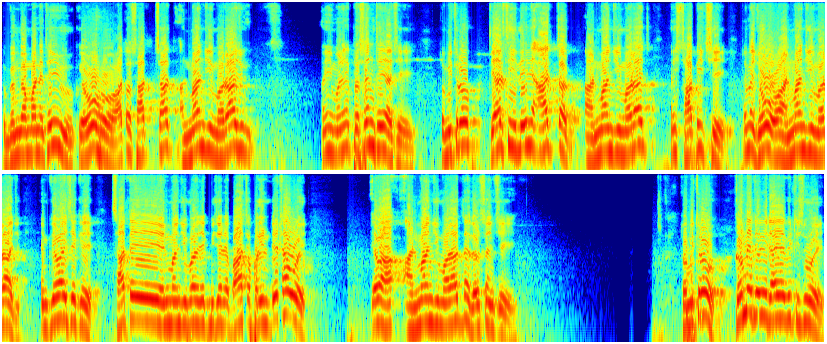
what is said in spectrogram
તો ગંગામાને થયું કે, ઓહો, આ તો સાત સાત હનુમાનજી મહારાજ અહીં મને પ્રસન્ન થયા છે. તો મિત્રો, ત્યારથી લઈને આજ તક આ હનુમાનજી મહારાજ અહીં સ્થાપિત છે. તમે આ હનુમાનજી મહારાજ એમ કહેવાય છે કે સાતે હનુમાનજી મહારાજ એકબીજાને બાથ ભરીને બેઠા હોય એવા હનુમાનજી મહારાજના દર્શન છે. તો મિત્રો, ગમે તેવી ડાયાબિટીસ હોય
